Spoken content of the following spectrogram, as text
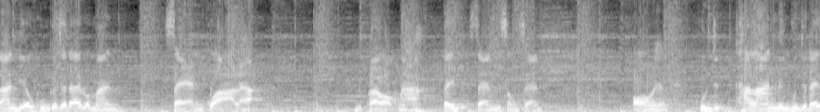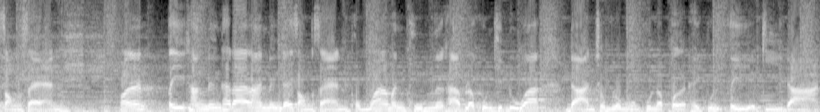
ล้านเดียวคุณก็จะได้ประมาณแสนกว่าแล้วนึกภาพออกนะเอ้ยแสนหรือ2 0 0แสนอ๋อไม่ใช่คุณถ้าล้านหนึ่งคุณจะได้2 0 0แสนเพราะฉะนั้นตีครั้งหนึ่งถ้าได้ล้านหนึ่งได้2 0 0แสนผมว่ามันคุ้มนะครับ แล้วคุณคิดดูว่าด่านชมรมของคุณน่ะเปิดให้คุณตีกี่ด่าน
